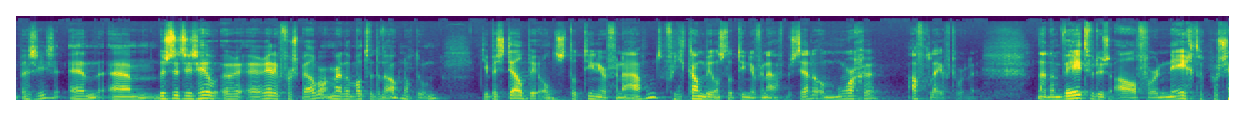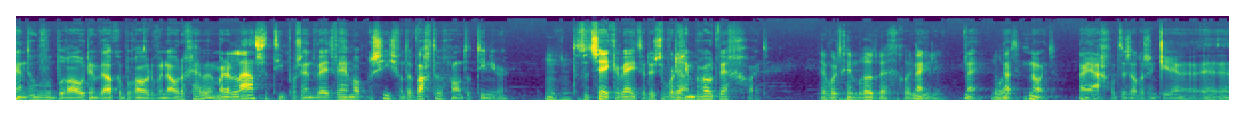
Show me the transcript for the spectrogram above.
precies. En, um, dus het is heel uh, redelijk voorspelbaar. Maar dan, wat we dan ook nog doen... Je bestelt bij ons tot tien uur vanavond. Of je kan bij ons tot tien uur vanavond bestellen... om morgen afgeleverd te worden. Nou, dan weten we dus al voor 90% hoeveel brood en welke broden we nodig hebben. Maar de laatste 10% weten we helemaal precies. Want dan wachten we gewoon tot 10 uur. Mm -hmm. Dat we het zeker weten. Dus er wordt ja. geen brood weggegooid. Er wordt geen brood weggegooid nee, bij jullie? Nee, nooit. Nou, nooit. Nou ja, god, er zal eens een keer uh,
